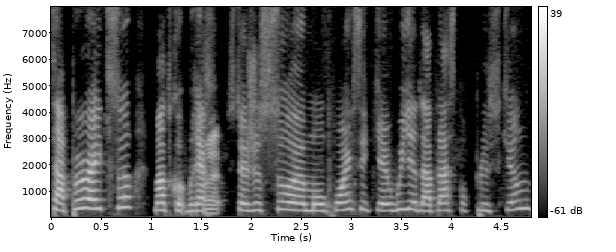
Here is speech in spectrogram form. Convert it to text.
Ça peut être ça. Mais en tout cas, bref, Ouais. c'était juste ça euh, mon point. C'est que oui, il y a de la place pour plus qu'une.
